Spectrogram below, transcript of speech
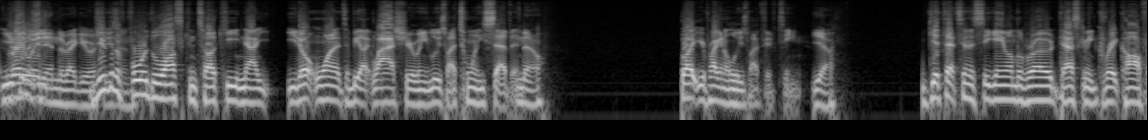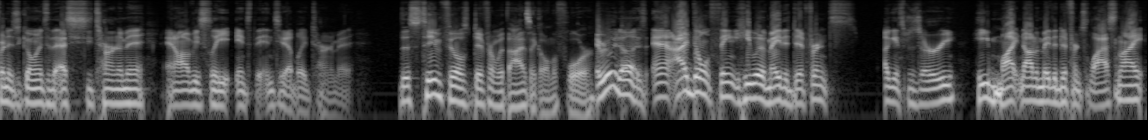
Great way to end the regular You season. can afford the loss to Kentucky. Now you don't want it to be like last year when you lose by 27. No. but you're probably gonna lose by 15. Yeah. get that Tennessee game on the road. That's gonna be great confidence going into the SEC tournament and obviously into the NCAA tournament. This team feels different with Isaac on the floor. It really does, and I don't think he would have made the difference against Missouri. He might not have made the difference last night,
